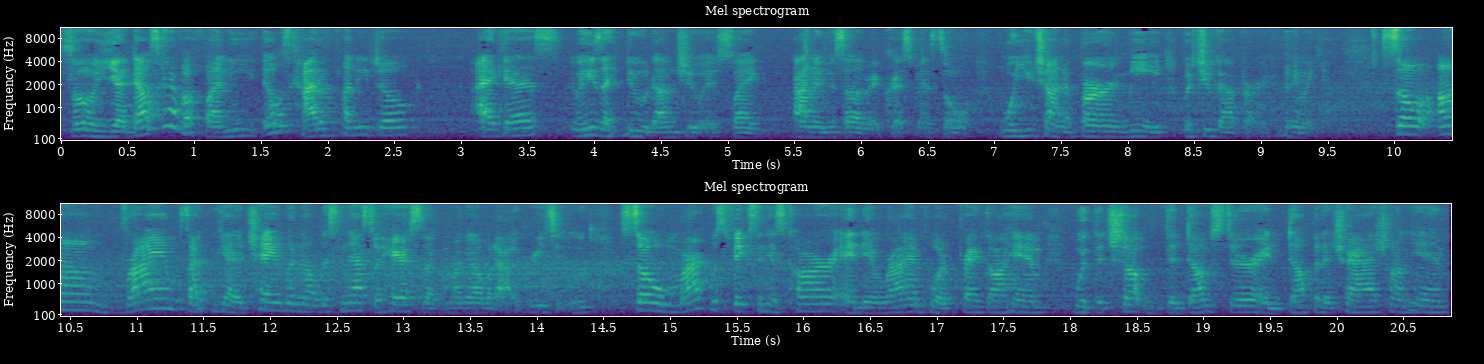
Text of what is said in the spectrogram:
So yeah, that was kind of a funny, it was kind of a funny joke, I guess. I mean, he's like, dude, I'm Jewish. Like, I don't even celebrate Christmas. So, were you trying to burn me, but you got burned. But anyway, yeah. So um, Ryan was like, we got a chain with all this and that. So Harris was like, oh my god, what I agreed to. So Mark was fixing his car, and then Ryan pulled a prank on him with the the dumpster and dumping the trash on him.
